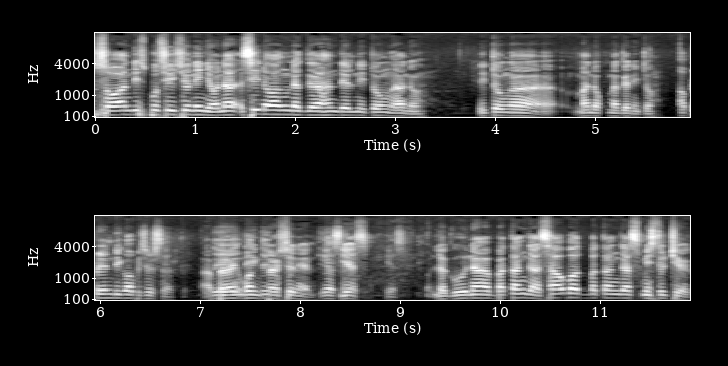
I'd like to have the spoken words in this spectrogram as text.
So ang disposition ninyo, na, sino ang nag-handle nitong ano, nitong ah, manok na ganito? Apprehending officer, sir. They- Apprehending what they- personnel. Yes, sir. Yes. Yes. Laguna, Batangas. How about Batangas, Mr. Chair?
